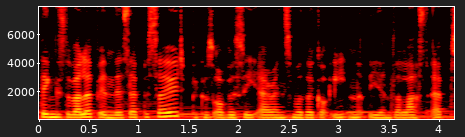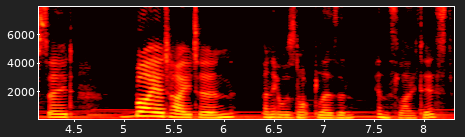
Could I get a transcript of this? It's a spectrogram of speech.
things develop in this episode because obviously Eren's mother got eaten at the end of the last episode by a titan and it was not pleasant in the slightest.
